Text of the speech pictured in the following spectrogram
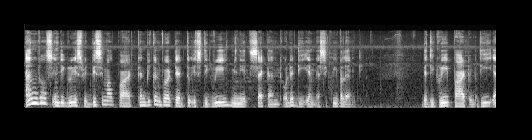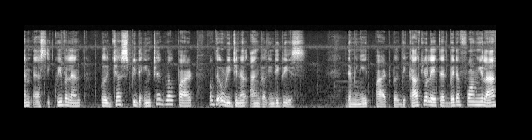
Angles in degrees with decimal part can be converted to its degree, minute, second, or the DMS equivalent. The degree part of the DMS equivalent will just be the integral part of the original angle in degrees. The minute part will be calculated by the formula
